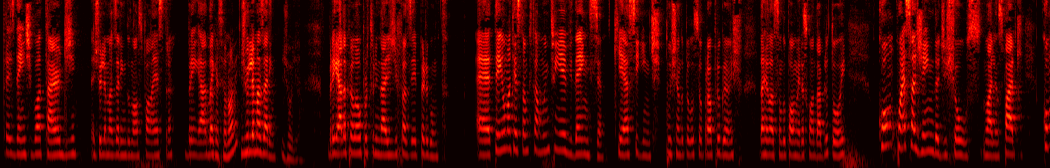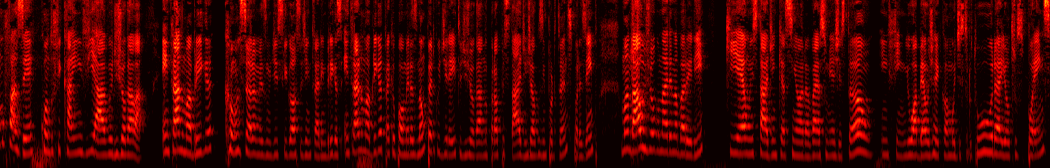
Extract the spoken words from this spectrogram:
Presidente, boa tarde. É Júlia Mazarin do nosso palestra. Obrigada. Como é que é seu nome? Júlia Mazarin. Júlia. Obrigada pela oportunidade de fazer pergunta. É, tem uma questão que está muito em evidência, que é a seguinte, puxando pelo seu próprio gancho da relação do Palmeiras com a W Torre. Com, com essa agenda de shows no Allianz Parque, como fazer quando ficar inviável de jogar lá? Entrar numa briga, como a senhora mesmo disse que gosta de entrar em brigas, entrar numa briga para que o Palmeiras não perca o direito de jogar no próprio estádio em jogos importantes, por exemplo, mandar o jogo na Arena Barueri, que é um estádio em que a senhora vai assumir a gestão, enfim, e o Abel já reclamou de estrutura e outros poréns,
